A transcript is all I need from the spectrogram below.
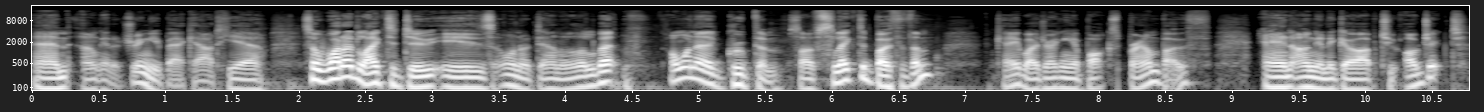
And I'm going to bring you back out here. So what I'd like to do is, I want to down a little bit. I want to group them. So I've selected both of them, okay, by dragging a box brown both. And I'm going to go up to object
